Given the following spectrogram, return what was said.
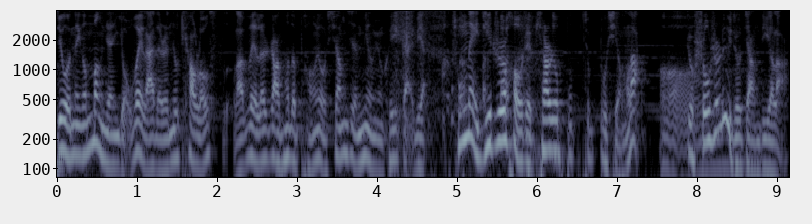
结果那个梦见有未来的人就跳楼死了。为了让他的朋友相信命运可以改变，从那集之后这片儿就不就不行了，就收视率就降低了。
